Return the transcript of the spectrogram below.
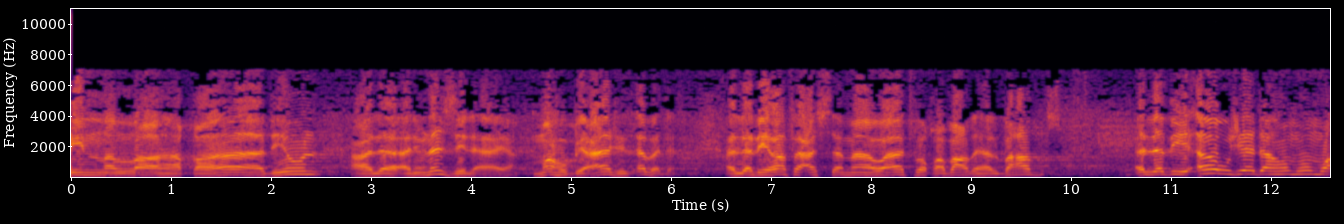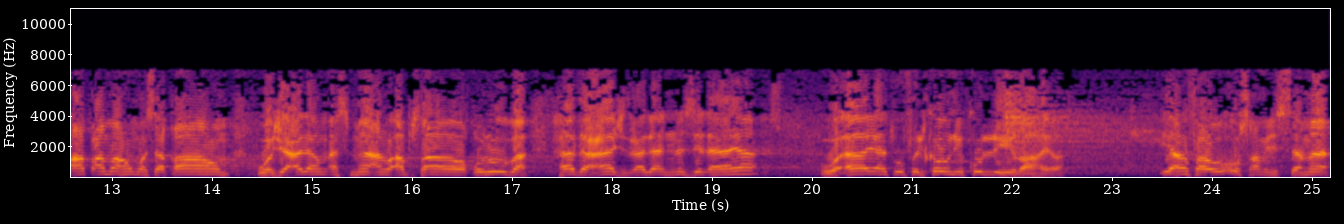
إن الله قادر على أن ينزل آية. ما هو بعاجز أبدا. الذي رفع السماوات فوق بعضها البعض الذي أوجدهم هم وأطعمهم وسقاهم وجعلهم أسماعا وأبصارا وقلوبا. هذا عاجز على أن ينزل آية؟ وآياته في الكون كله ظاهرة. يرفع رؤوسهم إلى السماء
